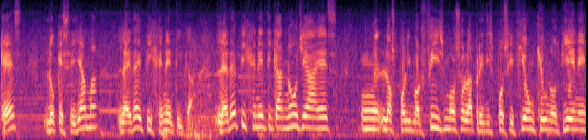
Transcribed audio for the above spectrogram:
que es lo que se llama la edad epigenética. La edad epigenética no ya es mm, los polimorfismos o la predisposición que uno tiene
